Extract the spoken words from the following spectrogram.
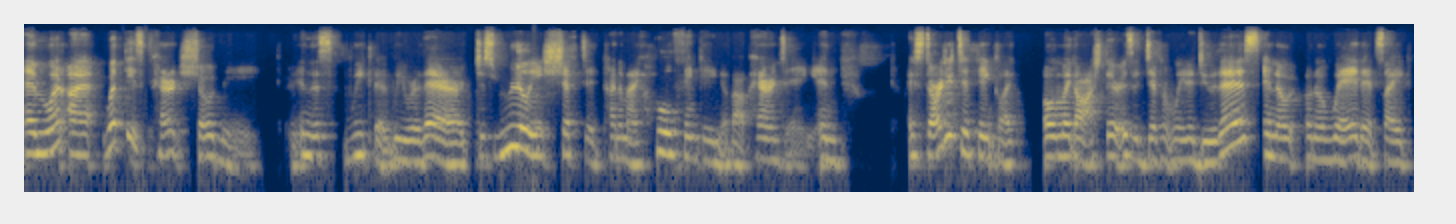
And what I what these parents showed me in this week that we were there just really shifted kind of my whole thinking about parenting. And I started to think like, oh my gosh, there is a different way to do this in a, in a way that's like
